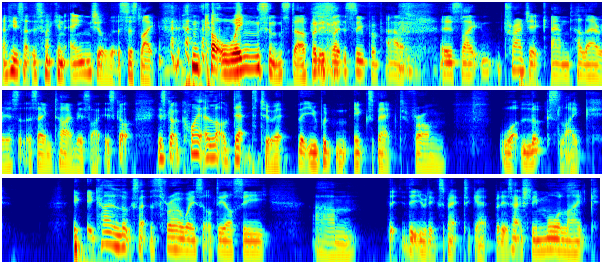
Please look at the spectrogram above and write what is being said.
and he's like this fucking angel that's just like got wings and stuff, but he's like super powered. It's like tragic and hilarious at the same time. It's like it's got it's got quite a lot of depth to it that you wouldn't expect from what looks like. It, it kind of looks like the throwaway sort of DLC um, that that you would expect to get, but it's actually more like.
